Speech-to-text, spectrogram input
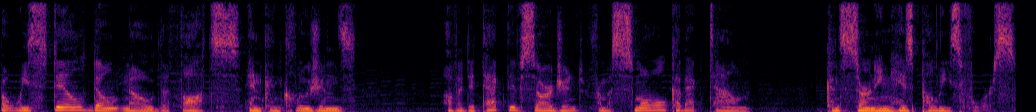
But we still don't know the thoughts and conclusions of a detective sergeant from a small Quebec town concerning his police force.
